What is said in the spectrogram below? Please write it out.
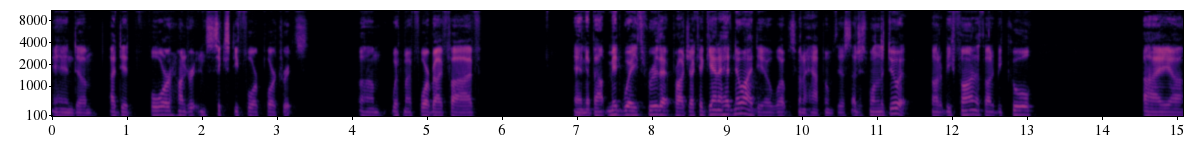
And um, I did 464 portraits um, with my four by five. And about midway through that project, again, I had no idea what was going to happen with this. I just wanted to do it. Thought it'd be fun. I thought it'd be cool. I uh,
